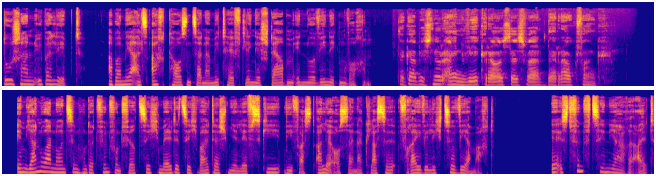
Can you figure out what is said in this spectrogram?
Duschan überlebt, aber mehr als 8000 seiner Mithäftlinge sterben in nur wenigen Wochen. Da gab es nur einen Weg raus, das war der Rauchfang. Im Januar 1945 meldet sich Walter Schmielewski, wie fast alle aus seiner Klasse, freiwillig zur Wehrmacht. Er ist 15 Jahre alt,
